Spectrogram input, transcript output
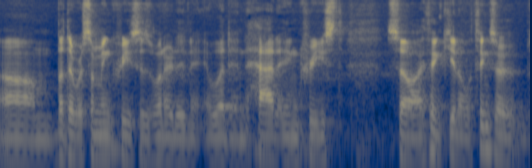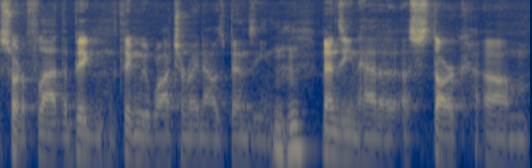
um, but there were some increases when it didn't- when it had increased. So I think you know things are sort of flat. The big thing we're watching right now is benzene. Mm-hmm. Benzene had a, a stark um,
